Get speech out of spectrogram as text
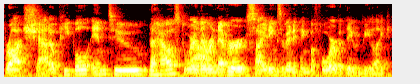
brought shadow people into the house to where there were never sightings of anything before, but they would be like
